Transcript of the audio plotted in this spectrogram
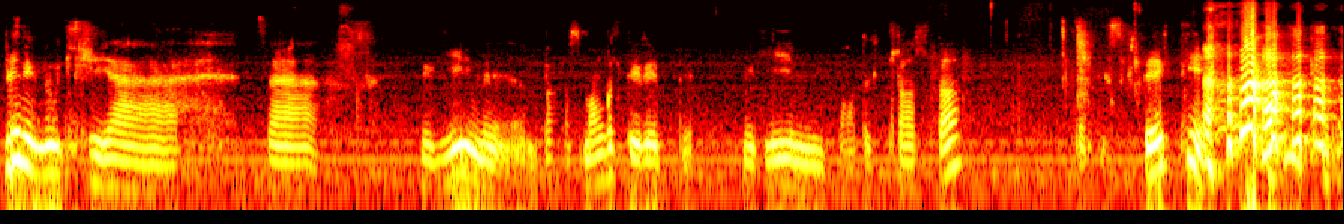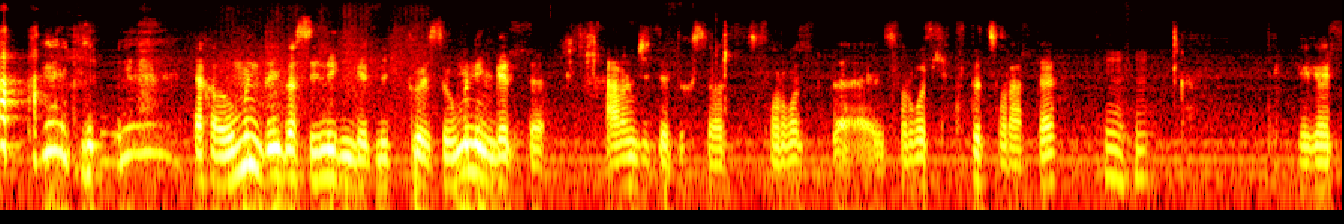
Би нэг нүүдэл хийя. За нэг ийм бас Монголд ирээд нэг ийм бодогдлоо л доо Эсвэртэй. Яг өмнө би бас энийг ингээд мэдгүй байсан. Өмнө ингээд 10 жилээ төгсөөд сургууль сургууль хятадд сураад те. Тэгээд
